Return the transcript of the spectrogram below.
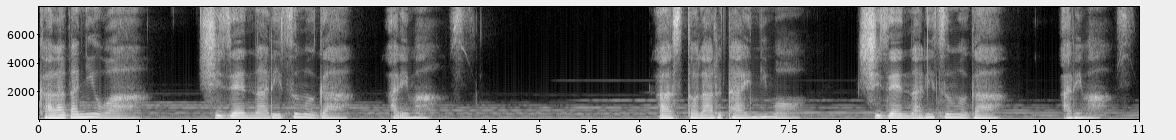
体には自然なリズムがあります。アストラル体にも自然なリズムがあります。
